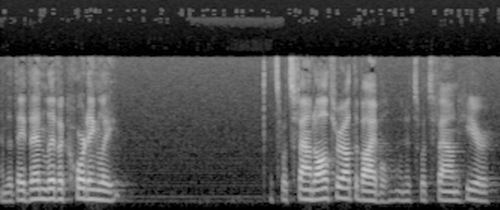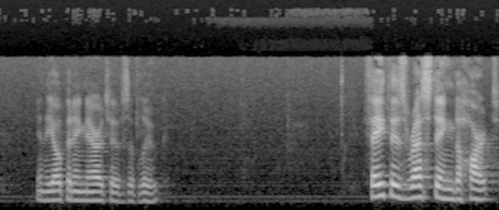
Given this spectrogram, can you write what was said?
and that they then live accordingly. It's what's found all throughout the Bible, and it's what's found here in the opening narratives of Luke. Faith is resting the heart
